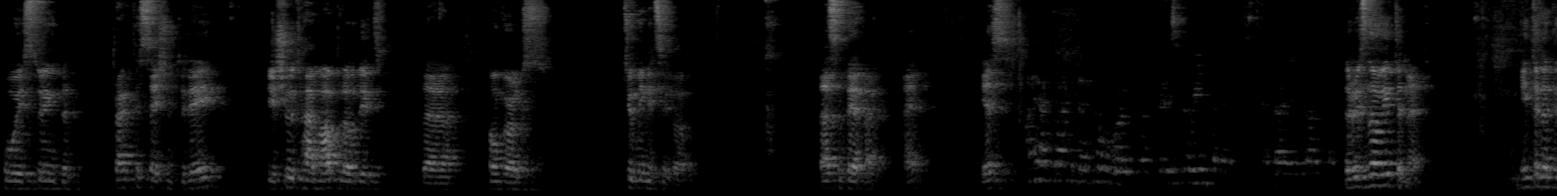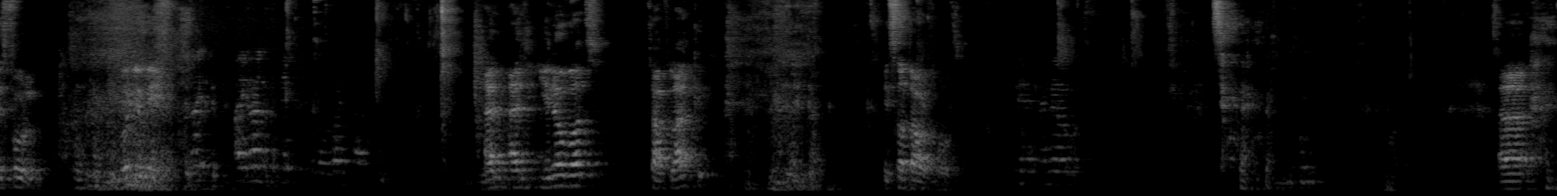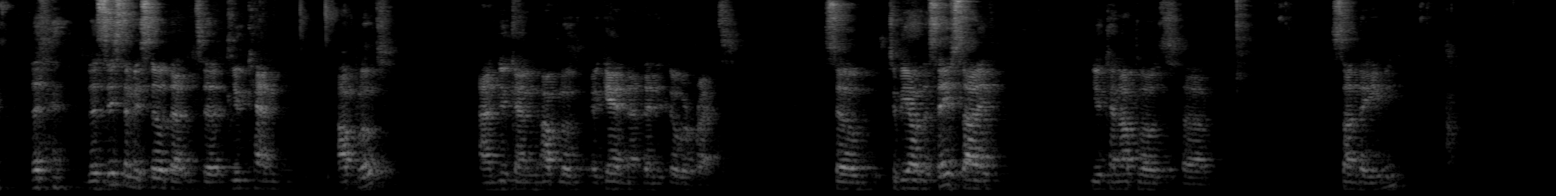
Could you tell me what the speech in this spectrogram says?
who is doing the practice session today, you should have uploaded the homeworks two minutes ago. That's the deadline, right? Yes? I have done the homework, but there is no internet, and I got them. There is no internet. Internet is full. what do you mean? I, I got connected to Wi-Fi. And, and you know what? Tough luck. it's not our fault. Yeah, I know. uh, the, the system is so that uh, you can upload and you can upload again and then it overwrites. So to be on the safe side, you can upload uh, Sunday evening,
